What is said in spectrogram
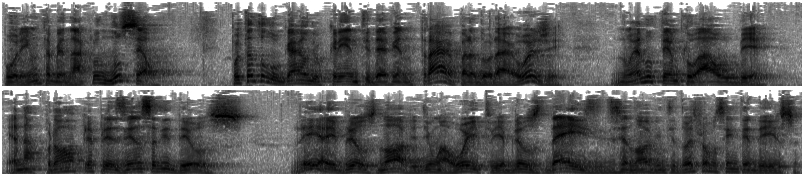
porém um tabernáculo no céu. Portanto, o lugar onde o crente deve entrar para adorar hoje não é no templo A ou B, é na própria presença de Deus. Leia Hebreus 9, de 1 a 8, e Hebreus 10, de 19 a 22, para você entender isso.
